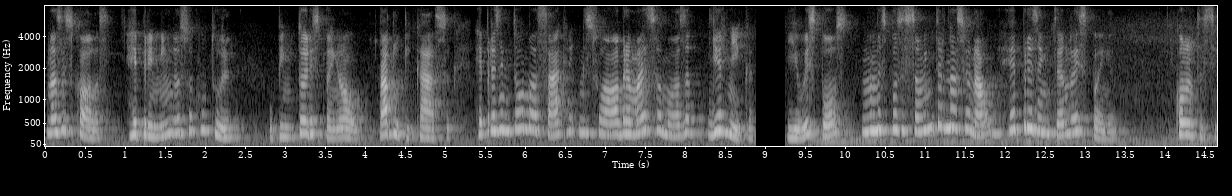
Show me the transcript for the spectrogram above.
nas escolas, reprimindo a sua cultura. O pintor espanhol Pablo Picasso representou o massacre em sua obra mais famosa, Guernica, e o expôs numa exposição internacional representando a Espanha. Conta-se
